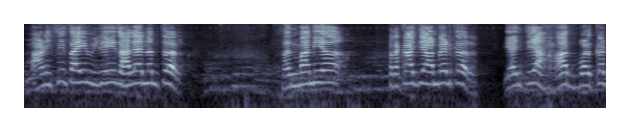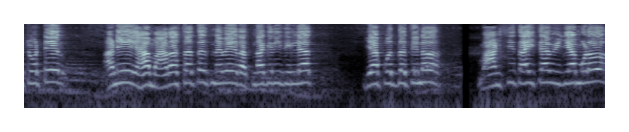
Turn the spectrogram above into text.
मानसीताई विजयी झाल्यानंतर सन्माननीय प्रकाशजी आंबेडकर यांचे हात बळकट होतील आणि ह्या महाराष्ट्रातच नव्हे रत्नागिरी जिल्ह्यात या पद्धतीनं मानसीताईच्या विजयामुळं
